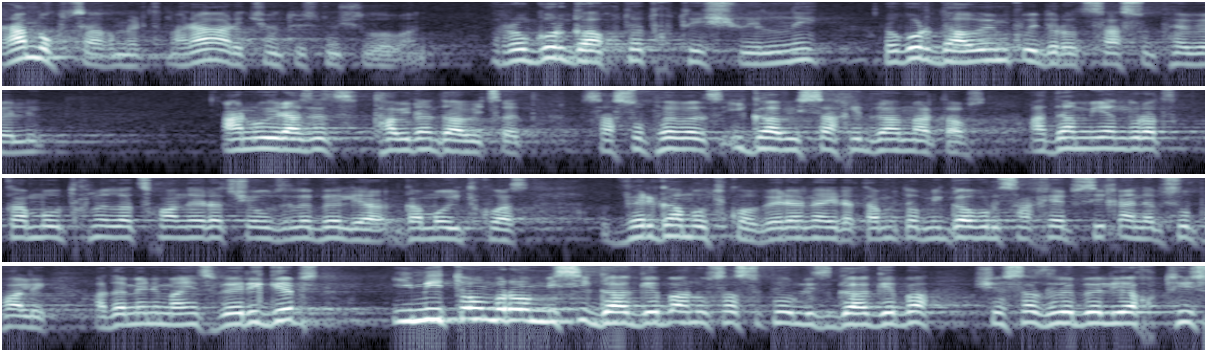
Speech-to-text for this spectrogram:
რა მოგცა ღმერთმა? რა არის ჩვენთვის მნიშვნელოვანი? როგორ გავხდეთ ღვთის შვილნი? როგორ დავემკვიდროთ სასუფეველი? ანუ ირაზეც თავიდან დავიწყეთ. სასופელს იგავის სახით გამარტავს. ადამიანურად გამოუთქმელად სხვანაირად შეუძლებელია გამოითქვას. ვერ გამოთქვა ვერანაირად ამიტომ იგავური სახეებს იყენებს უფალი. ადამიანი მაინც ვერ იგებს იმიტომ რომ მისი გაგება ანუ სასופელის გაგება შესაძლებელია ღვთის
